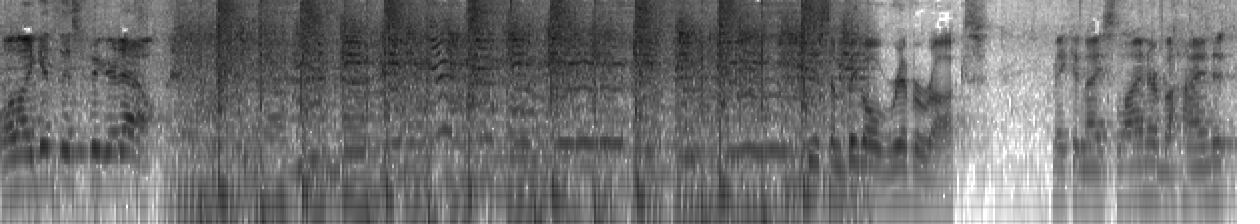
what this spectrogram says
while I get this figured out. Do some big old river rocks. Make a nice liner behind it.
